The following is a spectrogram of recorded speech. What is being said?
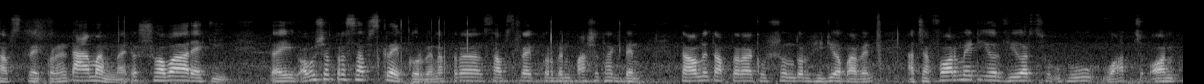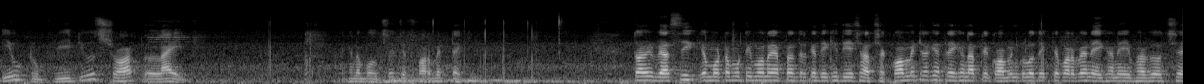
সাবস্ক্রাইব করেন। এটা আমার না, এটা সবার একই। তাই অবশ্যই আপনারা সাবস্ক্রাইব করবেন। আপনারা সাবস্ক্রাইব করবেন, পাশে থাকবেন, তাহলে তো আপনারা খুব সুন্দর ভিডিও পাবেন। আচ্ছা format your viewers who watch on YouTube video short live এখানে বলছে যে ফরম্যাটটা কি? তো আমি বেসিক মোটামুটি মনে হয় আপনাদেরকে দেখে দিয়েছি। আচ্ছা কমেন্টের ক্ষেত্রে এখানে আপনি কমেন্টগুলো দেখতে পারবেন। এখানে এইভাবে হচ্ছে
